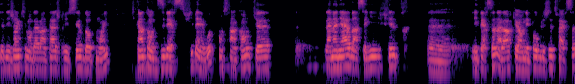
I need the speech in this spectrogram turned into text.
Il y a des gens qui vont davantage réussir, d'autres moins. Puis quand on diversifie, ben, on se rend compte que la manière d'enseigner filtre euh, les personnes alors qu'on n'est pas obligé de faire ça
